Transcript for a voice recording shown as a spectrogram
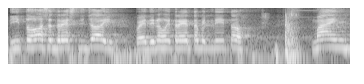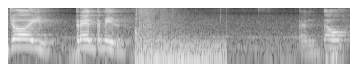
Dito ho sa dress ni Joy. Pwede na ho 30 mil dito. Mine Joy. 30 mil. Ganda oh.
